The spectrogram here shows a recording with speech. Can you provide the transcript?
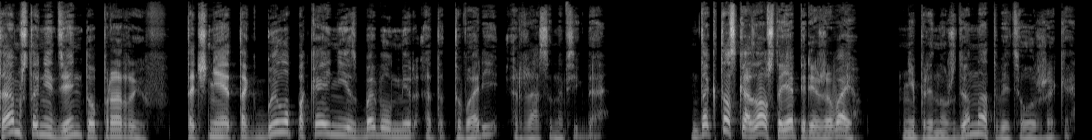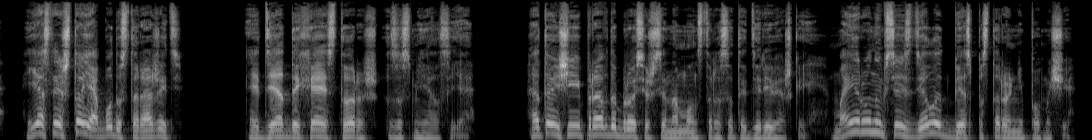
Там что ни день, то прорыв. Точнее, так было, пока я не избавил мир от тварей раз и навсегда. «Да кто сказал, что я переживаю?» — непринужденно ответил Жека. «Если что, я буду сторожить». «Иди отдыхай, сторож», — засмеялся я. А то еще и правда бросишься на монстра с этой деревяшкой. Мои руны все сделают без посторонней помощи.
